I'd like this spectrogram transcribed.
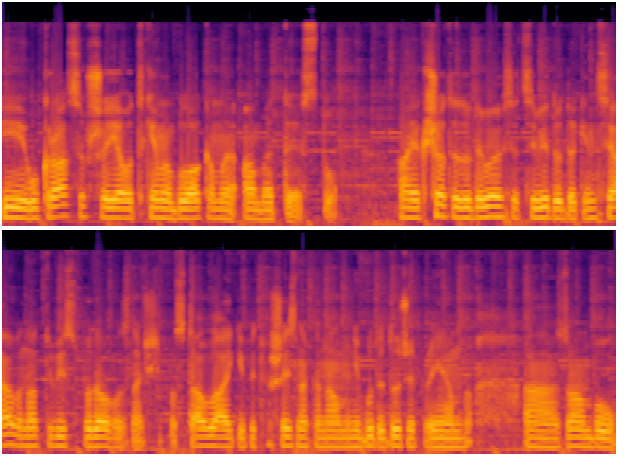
І украсивши я от такими блоками аметисту. А якщо ти додивився це відео до кінця, воно тобі сподобалось, значить постав лайк і підпишись на канал, мені буде дуже приємно. А з вами був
